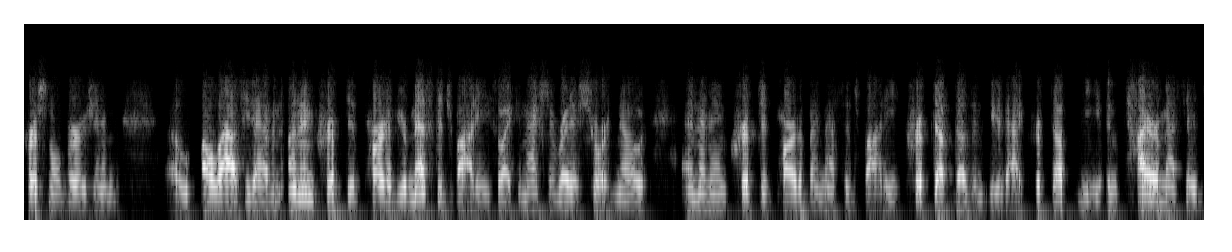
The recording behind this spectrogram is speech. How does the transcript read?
personal version, uh, allows you to have an unencrypted part of your message body, so I can actually write a short note and then an encrypted part of my message body. Cryptup doesn't do that. Cryptup, the entire message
